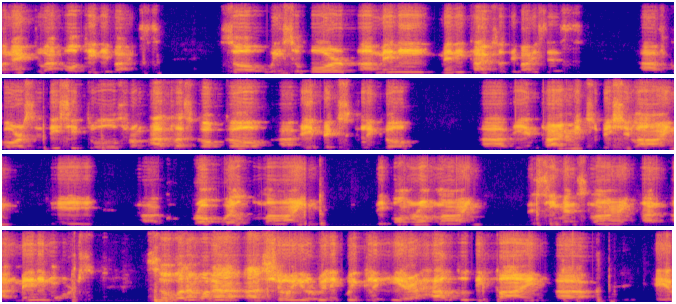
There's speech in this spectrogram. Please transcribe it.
connect to an OT device. So we support uh, many, many types of devices. Uh, of course, DC tools from Atlas Copco, uh, Apex Cleco, uh, the entire Mitsubishi line, the uh, Rockwell line, the Omron line, the Siemens line, and, and many more. So what I want to uh, show you really quickly here, how to define uh, a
